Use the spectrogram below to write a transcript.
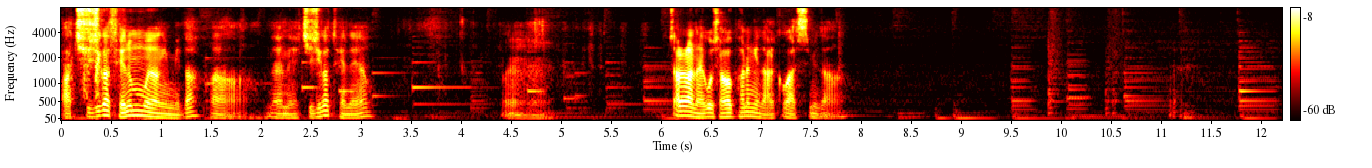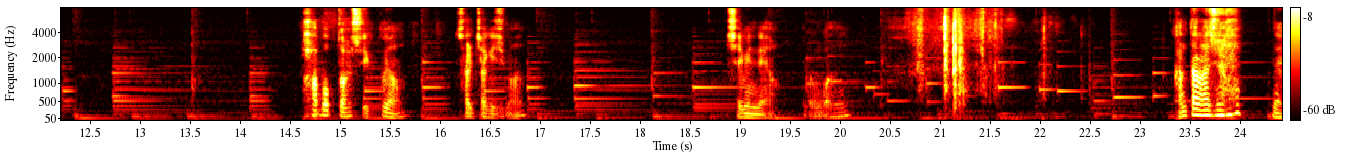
아 지지가 되는 모양입니다. 아 네네 지지가 되네요. 네. 잘라내고 작업하는 게 나을 것 같습니다. 팝업도 할 수 있고요. 살짝이지만 재밌네요. 이런 거는. 간단하죠? 네.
